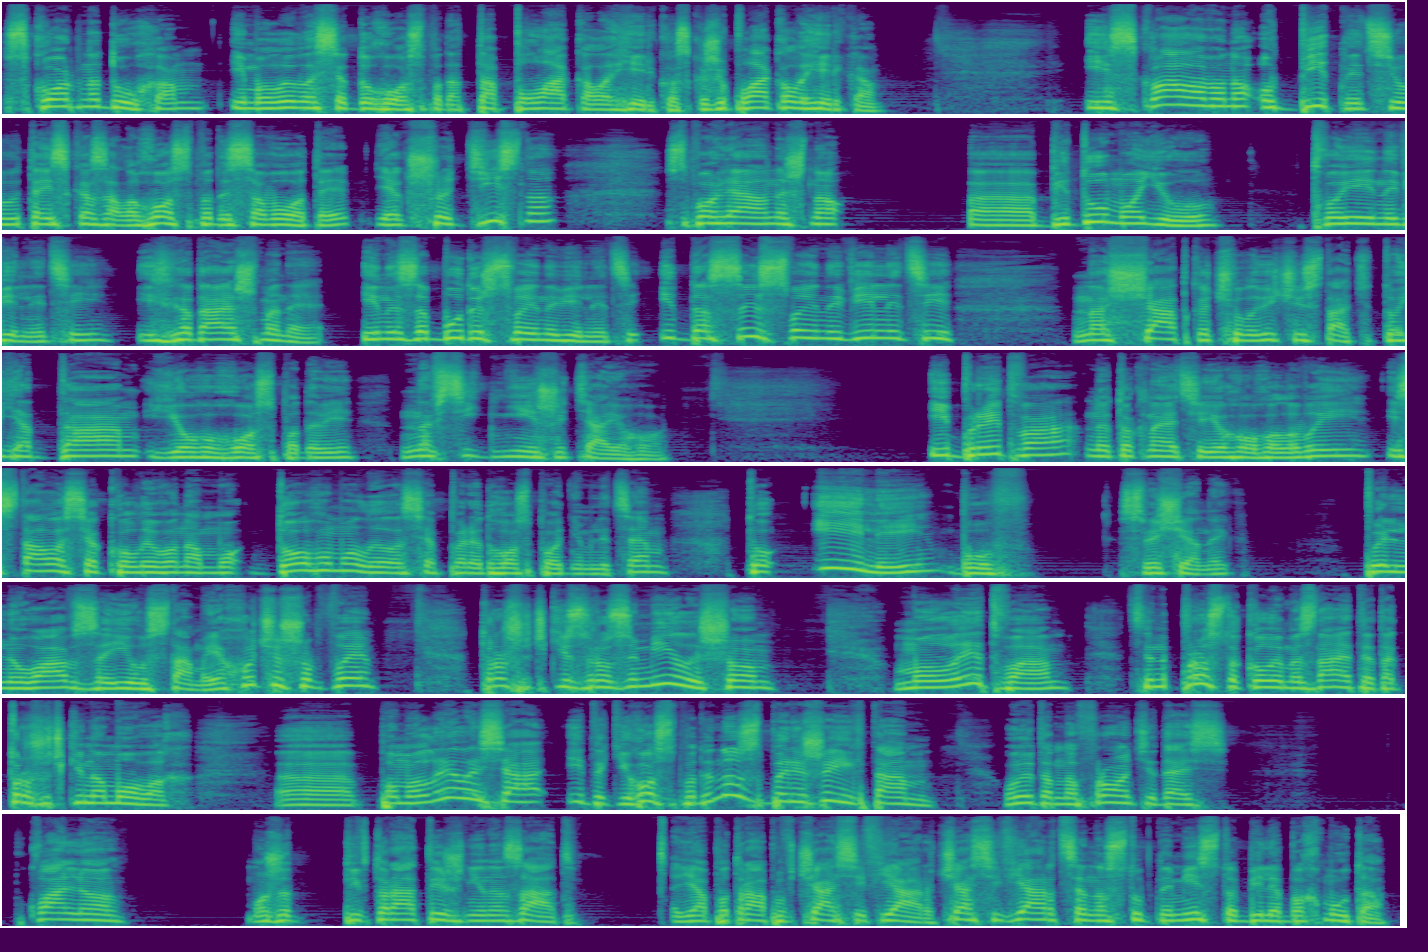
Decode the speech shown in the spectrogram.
скорбна духом і молилася до Господа та плакала гірко. Скажи, плакала гірко. І склала вона обітницю та й сказала: Господи Савоти, якщо дійсно споглянеш на е, біду мою, твоєї невільниці, і згадаєш мене, і не забудеш своєї невільниці, і даси своїй невільниці нащадка чоловічої статі, то я дам його Господові на всі дні життя його. І бритва не торкнеться його голови. І сталося, коли вона довго молилася перед Господнім ліцем, то Ілій був священик, пильнував за її устами. Я хочу, щоб ви трошечки зрозуміли, що молитва це не просто коли ми, знаєте, так трошечки на мовах е, помолилися і такі, Господи, ну збережи їх там. Вони там на фронті десь буквально, може, півтора тижні назад я потрапив в часів яр. Часів яр це наступне місто біля Бахмута.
